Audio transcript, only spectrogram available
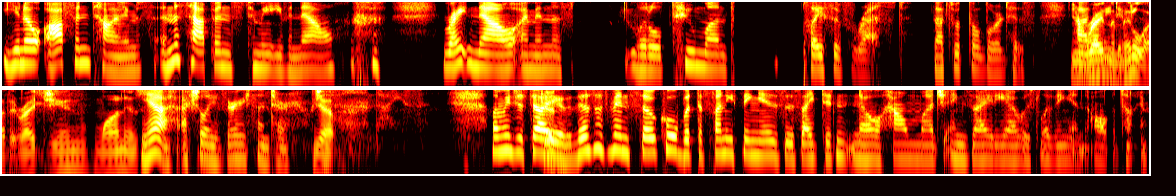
you know, oftentimes, and this happens to me even now, right now, I'm in this little two month place of rest. That's what the Lord has. you're right in the do. middle of it, right? June 1 is. Yeah, actually, very center, which Yep. is nice. Let me just tell Good. you, this has been so cool. But the funny thing is, is I didn't know how much anxiety I was living in all the time.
